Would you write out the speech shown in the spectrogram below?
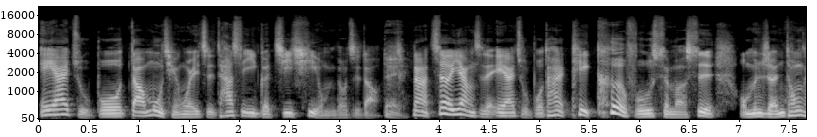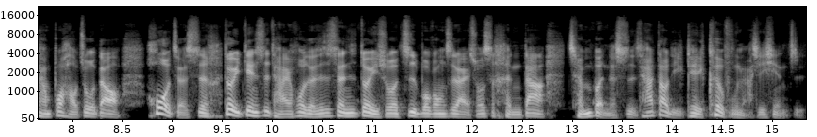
，AI 主播到目前为止，它是一个机器，我们都知道。对。那这样子的 AI 主播，它可以克服什么是我们人通常不好做到，或者是对电视台，或者是甚至对于说制播公司来说是很大成本的事，它到底可以克服哪些限制？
